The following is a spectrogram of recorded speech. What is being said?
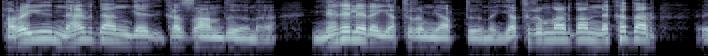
parayı nereden kazandığını, nerelere yatırım yaptığını, yatırımlardan ne kadar e,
